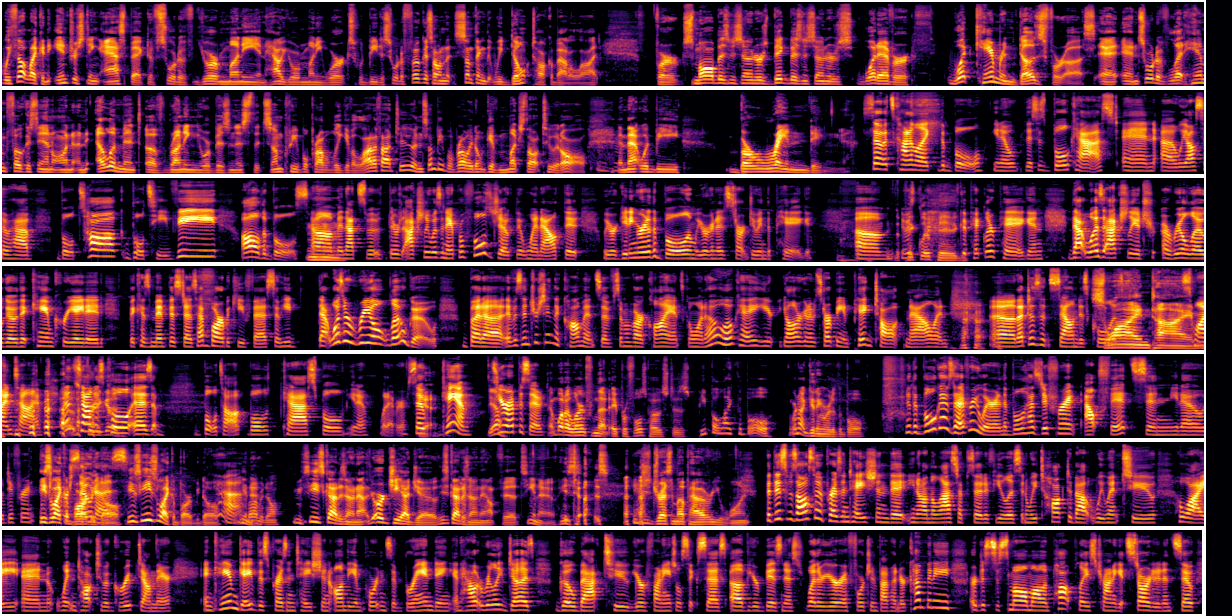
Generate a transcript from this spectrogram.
We felt like an interesting aspect of sort of your money and how your money works would be to sort of focus on something that we don't talk about a lot for small business owners, big business owners, whatever. What Cameron does for us, and, and, sort of let him focus in on an element of running your business that some people probably give a lot of thought to, and some people probably don't give much thought to at all. Mm-hmm. And that would be branding. So it's kind of like the bull. You know, this is Bullcast, and uh, we also have Bull Talk, Bull TV, all the bulls. Um, mm-hmm. Um, and that's there actually was an April Fool's joke that went out that we were getting rid of the bull and we were going to start doing the pig. Um, the Pickler Pig. The Pickler Pig. And that was actually a, tr- a real logo that Cam created because Memphis does have Barbecue Fest. So he that was a real logo. But uh, it was interesting the comments of some of our clients going, "Oh, okay, you, all are going to start being pig talk now," and uh, that doesn't sound as cool. Swine as, time. Swine time doesn't sound as good. cool as bull talk, bull cast, bull, you know, whatever. So yeah. Cam, yeah. it's your episode. And what I learned from that April Fool's post is people like the bull. We're not getting rid of the bull. Yeah, the bull goes everywhere, and the bull has different outfits and you know different. He's like personas. a Barbie doll. He's he's like a Barbie doll. Yeah, you know. Barbie doll. he's got his own out or GI Joe. He's got his own outfits. You know, he does. you just dress him up however you want. But this was also a presentation that you know on the last episode, if you listen, we talked about. We went to Hawaii and went and talked to a group down there and Cam gave this presentation on the importance of branding and how it really does go back to your financial success of your business, whether you're a Fortune 500 company or just a small mom and pop place trying to get started. And so,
